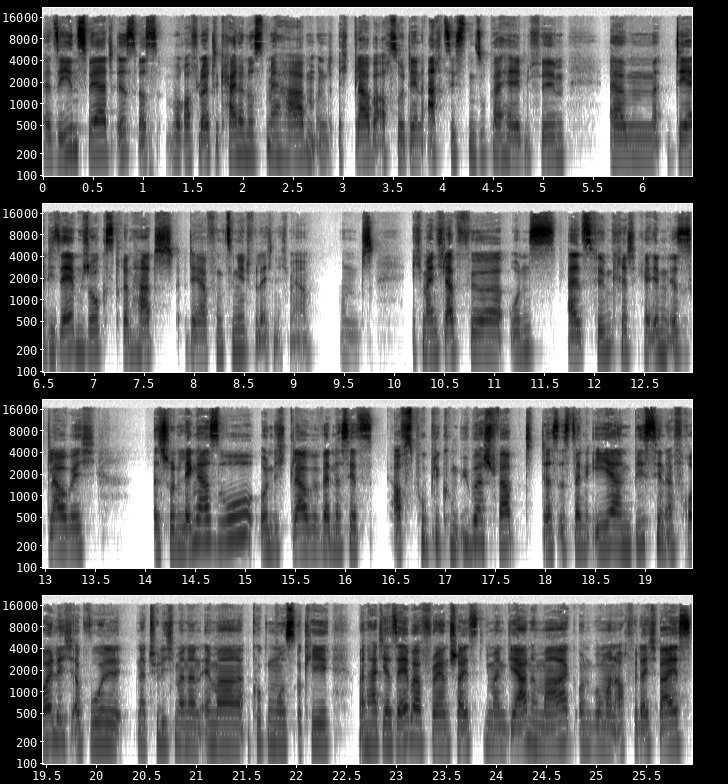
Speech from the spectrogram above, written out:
sehenswert ist, was, worauf Leute keine Lust mehr haben. Und ich glaube auch so den 80. Superheldenfilm, ähm, der dieselben Jokes drin hat, der funktioniert vielleicht nicht mehr. Und ich meine, ich glaube, für uns als FilmkritikerInnen ist es, glaube ich, ist schon länger so und ich glaube, wenn das jetzt aufs Publikum überschwappt, das ist dann eher ein bisschen erfreulich, obwohl natürlich man dann immer gucken muss, okay, man hat ja selber Franchise, die man gerne mag und wo man auch vielleicht weiß,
